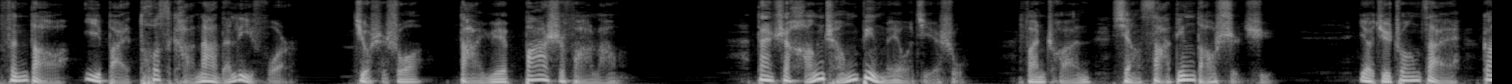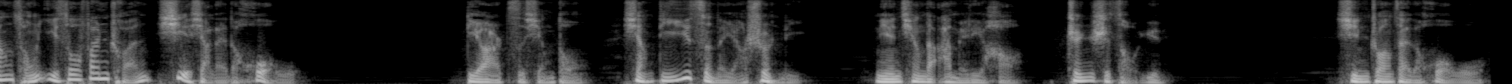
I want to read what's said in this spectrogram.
分到一百托斯卡纳的利弗尔，就是说大约八十法郎。但是航程并没有结束，帆船向萨丁岛驶去，要去装载刚从一艘帆船卸下来的货物。第二次行动像第一次那样顺利，年轻的阿美丽号真是走运。新装载的货物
